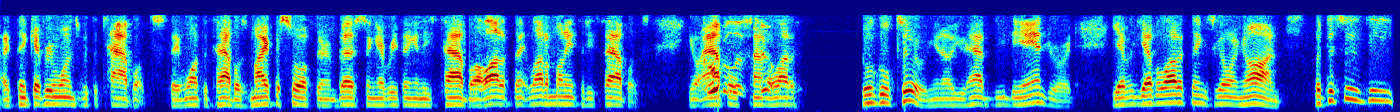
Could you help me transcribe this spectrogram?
I think everyone's with the tablets. They want the tablets. Microsoft, they're investing everything in these tablets. A lot of th- a lot of money into these tablets. You know, Google Apple's found a lot of Google too. You know, you have the, the Android. You have you have a lot of things going on. But this is the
